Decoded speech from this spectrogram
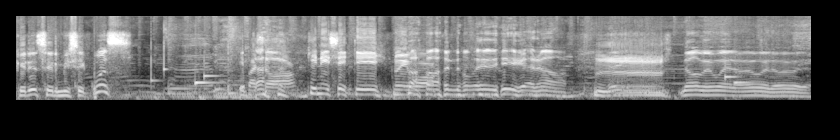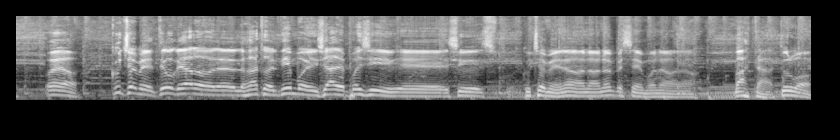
¿querés ser mi secuaz? ¿Qué pasó? ¿Quién es este nuevo? No, no me diga, no. No, me muero, me muero, me muero. Bueno, escúcheme, tengo que dar los, los datos del tiempo y ya después sí, eh, no, no, no empecemos, no, no. Basta, Turbo.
